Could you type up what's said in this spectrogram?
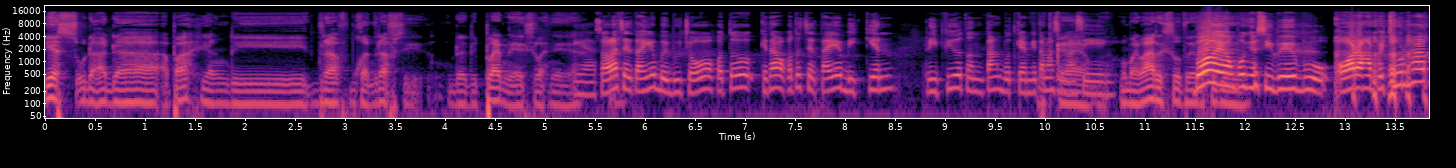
Yes, udah ada apa yang di draft bukan draft sih. udah di plan ya istilahnya ya. Iya, soalnya ceritanya ibu cowok waktu tuh kita waktu itu ceritanya bikin review tentang bootcamp kita masing-masing. Lumayan laris tuh ternyata. Boy yang punya si Bebu, orang sampai curhat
